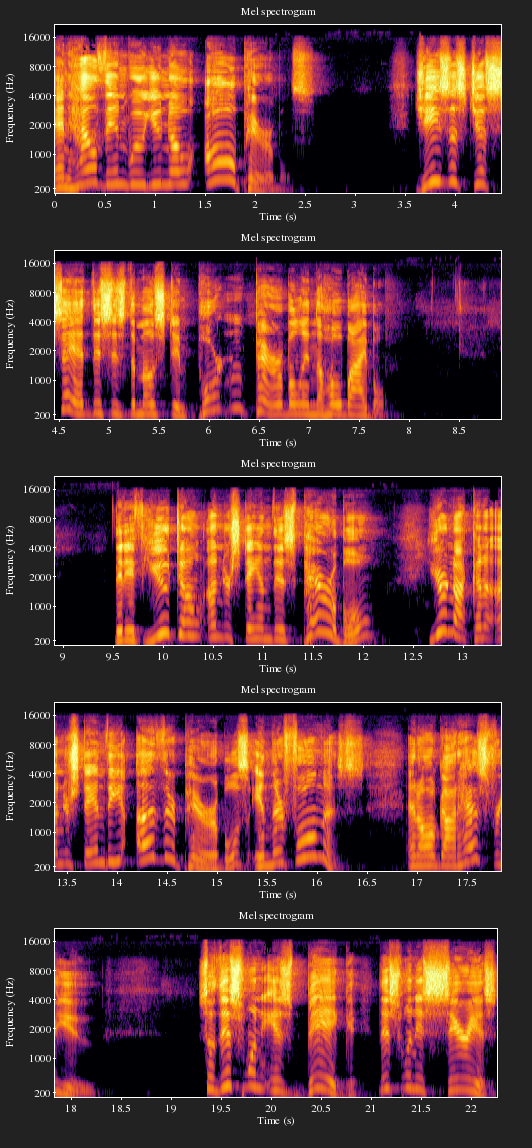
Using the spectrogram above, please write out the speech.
and how then will you know all parables? Jesus just said this is the most important parable in the whole Bible. That if you don't understand this parable, you're not going to understand the other parables in their fullness and all God has for you. So this one is big. This one is serious.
